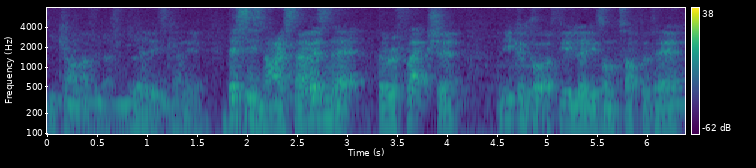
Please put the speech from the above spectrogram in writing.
You can't have enough lilies, can you? This is nice though, isn't it? The reflection. And you can put a few lilies on top of here.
